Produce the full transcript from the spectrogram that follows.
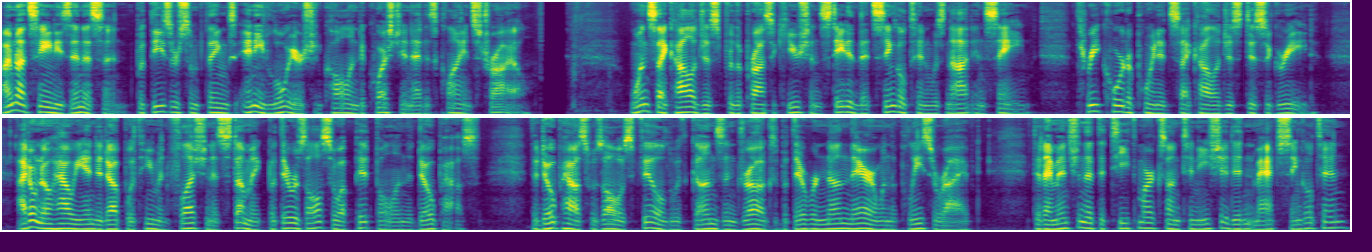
I'm not saying he's innocent, but these are some things any lawyer should call into question at his client's trial. One psychologist for the prosecution stated that Singleton was not insane. Three court appointed psychologists disagreed. I don't know how he ended up with human flesh in his stomach, but there was also a pit bull in the dope house. The dope house was always filled with guns and drugs, but there were none there when the police arrived. Did I mention that the teeth marks on Tynisha didn't match Singleton?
